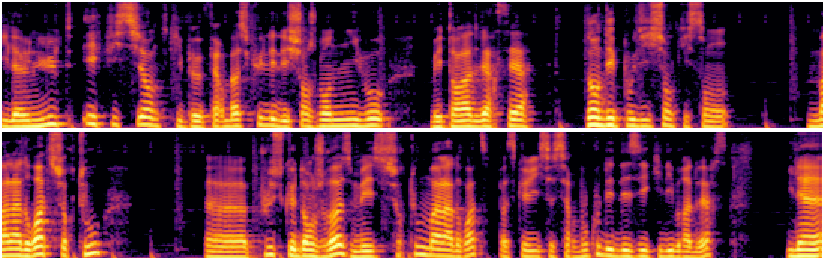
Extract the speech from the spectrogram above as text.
Il a une lutte efficiente qui peut faire basculer des changements de niveau, mettant l'adversaire dans des positions qui sont maladroites surtout, euh, plus que dangereuses, mais surtout maladroites, parce qu'il se sert beaucoup des déséquilibres adverses. Il a un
